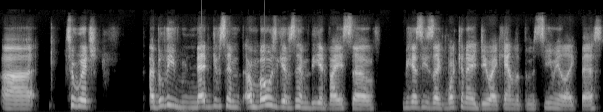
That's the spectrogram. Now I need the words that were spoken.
Uh, to which I believe Ned gives him or Moze gives him the advice of because he's like, "What can I do? I can't let them see me like this.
